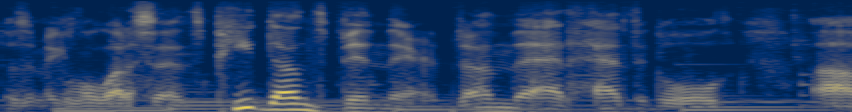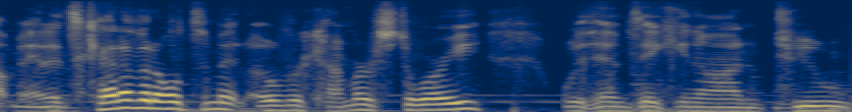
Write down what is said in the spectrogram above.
doesn't make a whole lot of sense. Pete Dunne's been there, done that, had the gold, um, and it's kind of an ultimate overcomer story with him taking on two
